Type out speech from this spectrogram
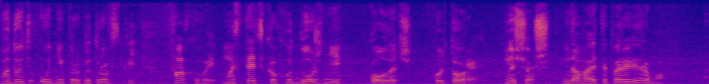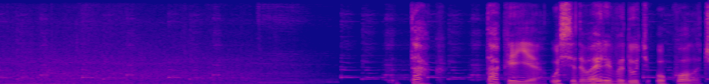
ведуть у Дніпропетровський фаховий мистецько-художній коледж культури. Ну що ж, давайте перевіримо. Так, так і є. Усі двері ведуть у коледж.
